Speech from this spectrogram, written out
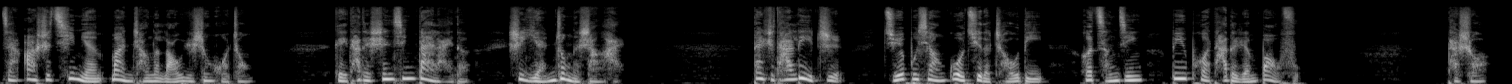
在二十七年漫长的牢狱生活中，给他的身心带来的是严重的伤害。但是他立志绝不向过去的仇敌和曾经逼迫他的人报复。他说。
